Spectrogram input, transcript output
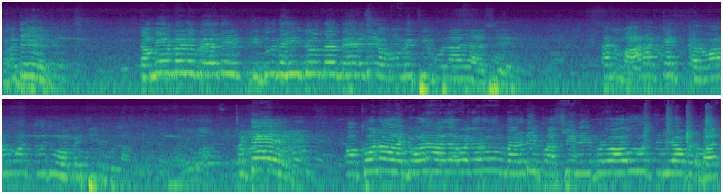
પટેલ તમે મને મેળી કીધું નહીં તો મેં મેળી હોમેથી બોલાયા છે. અને મારા કંઈક કરવાનું હોય તો જ હોમેથી બોલાવું. પટેલ આંખોનો અજવાળે આદા વગર હું મેરડી પાછી નહીં પડવા આવું ત્રિયા પર ભાત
